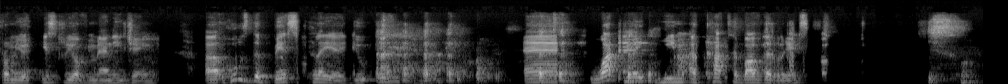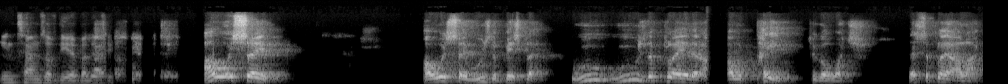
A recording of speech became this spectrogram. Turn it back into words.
from your history of managing. Uh, who's the best player you and what made him a cut above the rest in terms of the ability? I always say, I always say, who's the best player? Who, who's the player that I would pay to go watch? That's the player I like.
